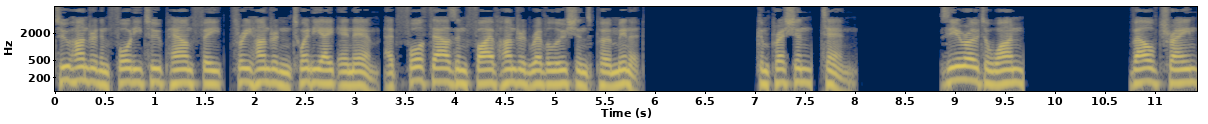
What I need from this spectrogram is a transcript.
242 pound-feet 328 Nm at 4500 revolutions per minute. Compression 10 0 to 1 Valve train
